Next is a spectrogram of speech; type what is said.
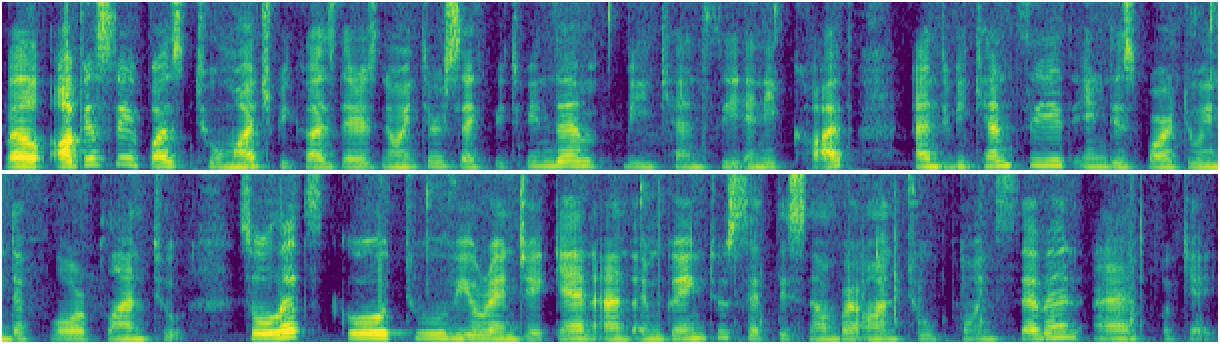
well, obviously it was too much because there is no intersect between them. We can't see any cut and we can see it in this part doing the floor plan too. So let's go to view range again and I'm going to set this number on 2.7 and okay.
